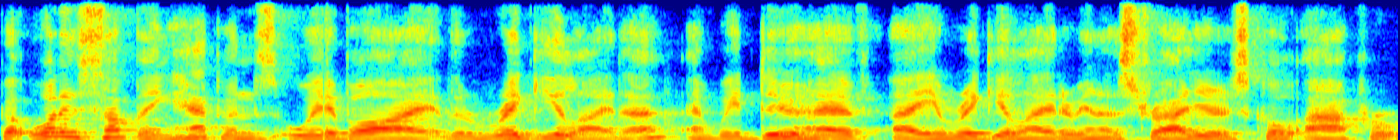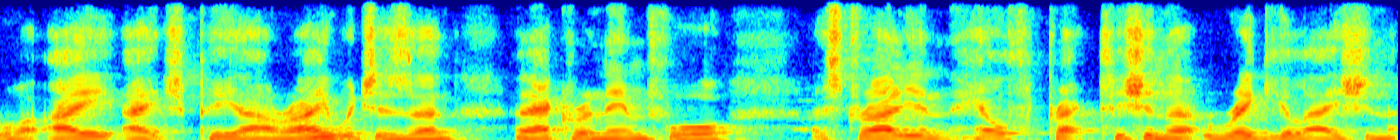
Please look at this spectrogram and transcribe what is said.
But what if something happens whereby the regulator, and we do have a regulator in Australia, it's called AHPRA or AHPRA, which is an, an acronym for Australian Health Practitioner Regulation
